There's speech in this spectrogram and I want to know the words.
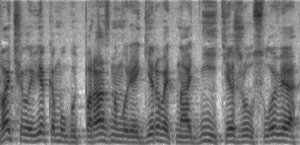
Два человека могут по-разному реагировать на одни и те же условия,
